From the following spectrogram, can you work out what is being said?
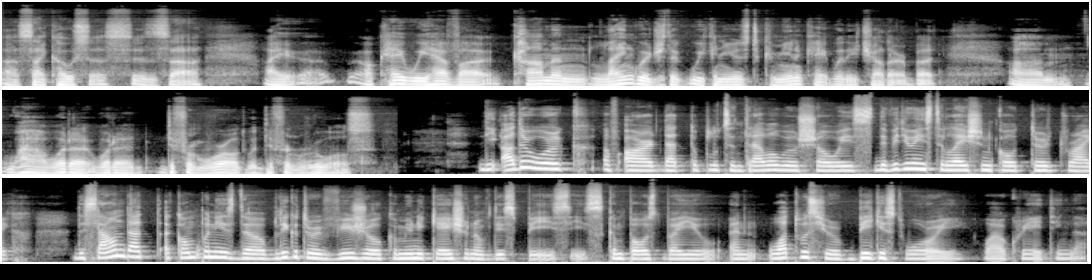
uh, psychosis. Is uh, I uh, okay? We have a common language that we can use to communicate with each other, but um, wow, what a what a different world with different rules. The other work of art that Toplocentrala will show is the video installation called Third Reich. The sound that accompanies the obligatory visual communication of this piece is composed by you. And what was your biggest worry while creating that?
